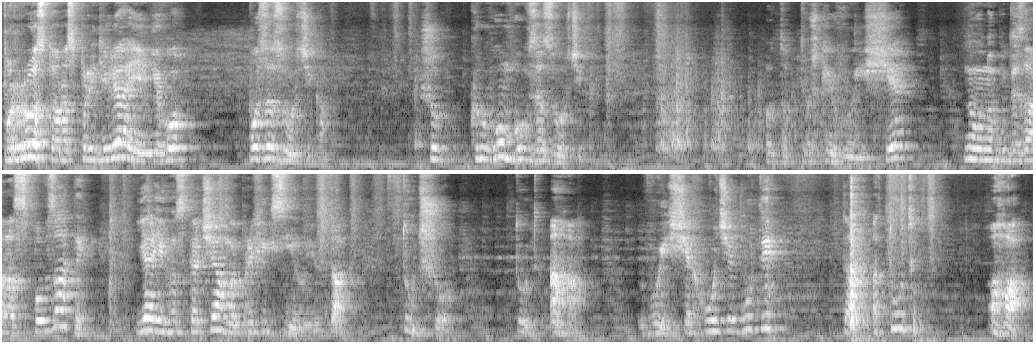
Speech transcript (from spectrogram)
просто розподіляємо його по зазорчикам. Щоб кругом був зазорчик. Отак трошки вище. Ну, воно буде зараз сповзати. Я його скачами прифіксирую. Так, тут що? Тут, ага, вище хоче бути. Так, а тут. Ага,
